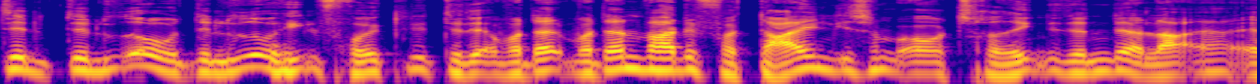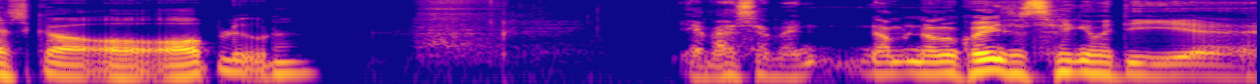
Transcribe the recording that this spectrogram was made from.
det, det, lyder, jo, det lyder jo helt frygteligt, det der. Hvordan, hvordan var det for dig ligesom at træde ind i den der lejr, Asger, og, og opleve det? Jamen altså, man, når, når man går ind, så tænker man, det er,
